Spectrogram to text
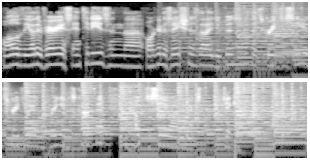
all of the other various entities and uh, organizations that I do business with. It's great to see you. It's great to be able to bring you this content. I hope to see you on the next one. Take care.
